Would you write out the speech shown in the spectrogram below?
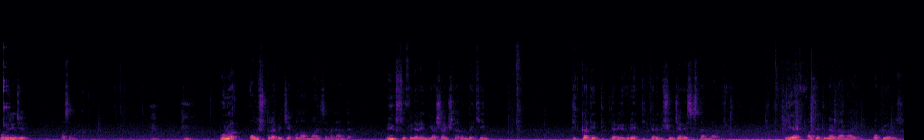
Bu birinci basamak. Bunu oluşturabilecek olan malzemeler de büyük sufilerin yaşayışlarındaki dikkat ettikleri, ürettikleri düşünce ve sistemlerdir. Niye Hz. Mevlana'yı okuyoruz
